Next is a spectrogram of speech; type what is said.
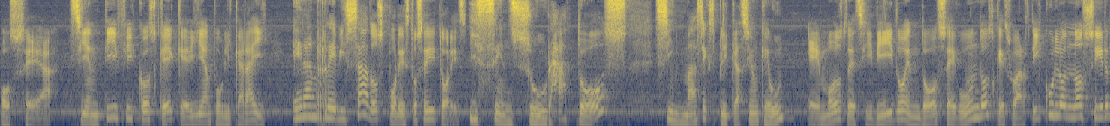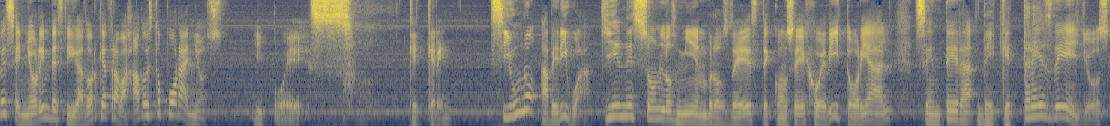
O sea, científicos que querían publicar ahí eran revisados por estos editores y censurados sin más explicación que un hemos decidido en dos segundos que su artículo no sirve, señor investigador que ha trabajado esto por años. Y pues... ¿Qué creen? Si uno averigua quiénes son los miembros de este consejo editorial, se entera de que tres de ellos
